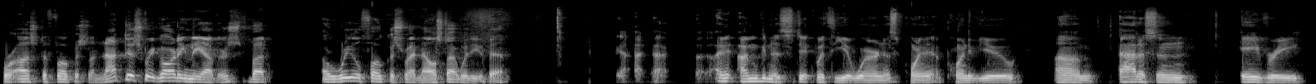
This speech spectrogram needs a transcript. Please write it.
for us to focus on? Not disregarding the others, but a real focus right now. I'll start with you, Ben. Yeah, I, am going to stick with the awareness point point of view. Um, Addison Avery,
